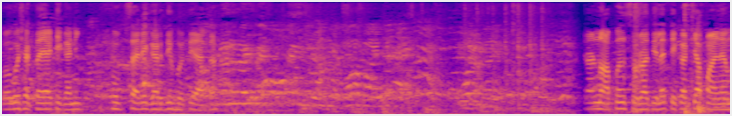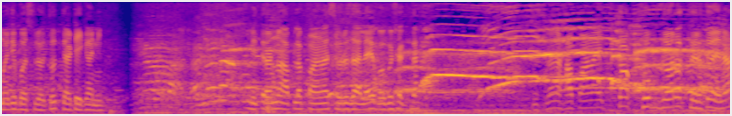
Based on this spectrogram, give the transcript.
बघू शकता या ठिकाणी खूप सारी गर्दी होते आता. मित्रांनो आपण सुरुवातीला तिकडच्या पाळण्यामध्ये बसलो होतो त्या ठिकाणी. मित्रांनो आपला पाळणा सुरू झालाय बघू शकता. मित्रांनो हा पाळणा इतका खूप जोरात फिरतोय ना.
